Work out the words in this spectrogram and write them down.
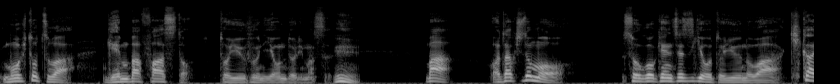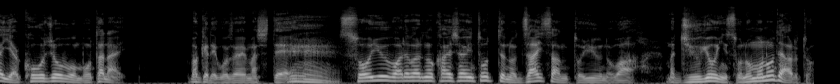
もう一つは現場ファーストというふうに呼んでおります。え。まあ私ども総合建設業というのは機械や工場を持たないわけでございまして、ええ。そういう我々の会社にとっての財産というのは、まあ、従業員そのものであると。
